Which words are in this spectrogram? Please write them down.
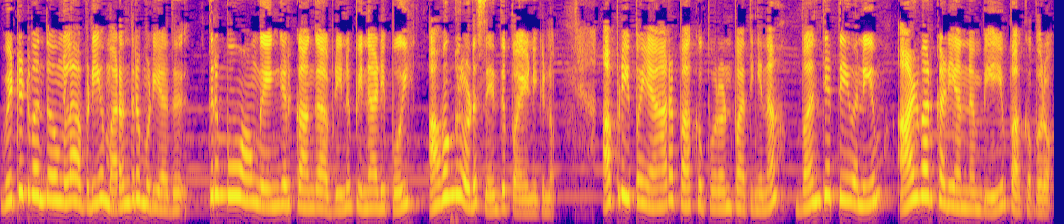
விட்டுட்டு வந்தவங்கள அப்படியே மறந்துட முடியாது. திரும்பவும் அவங்க எங்க இருக்காங்க அப்படின்னு பின்னாடி போய் அவங்களோட சேர்ந்து பயணிக்கணும். அப்படி இப்ப யாரை பார்க்க போறோம்னு பாத்தீங்கன்னா வந்தியத்தேவனையும் ஆழ்வார்க்கடியான் நம்பியையும் பார்க்க போறோம்.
